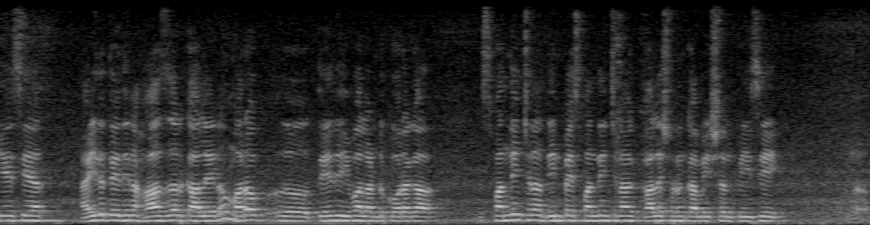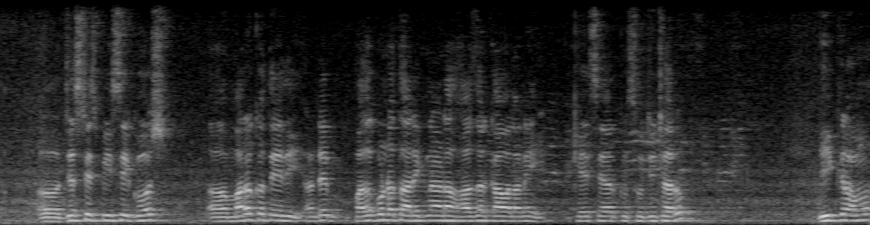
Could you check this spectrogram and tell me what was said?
కేసీఆర్ ఐదో తేదీన హాజరు కాలేను. మరో తేదీ ఇవ్వాలంటూ కోరగా స్పందించిన దీనిపై స్పందించిన Kaleshwaram commission P C justice P C Ghosh మరొక తేదీ అంటే పదకొండో తారీఖు నాడు హాజరు కావాలని కేసీఆర్కు సూచించారు. ఈ క్రమం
